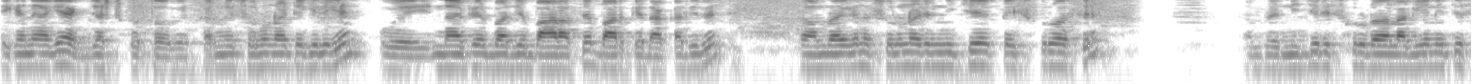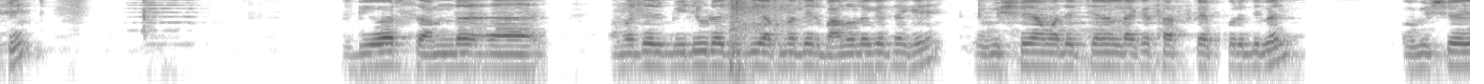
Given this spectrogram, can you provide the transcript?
এখানে আগে অ্যাডজাস্ট করতে হবে। কারণ এই সোলোনাইটে দিকে ওই নাইফের বার যে বার আছে বারকে ধাক্কা দিবে। তো আমরা এখানে সোলোনাইটের নিচে একটা স্ক্রু আছে। আমরা নিচের স্ক্রুটা লাগিয়ে নিতেছি। ভিউয়ার্স আমরা আমাদের ভিডিওটা যদি আপনাদের ভালো লেগে থাকে, অবশ্যই আমাদের চ্যানেলটাকে সাবস্ক্রাইব করে দিবেন। অবশ্যই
